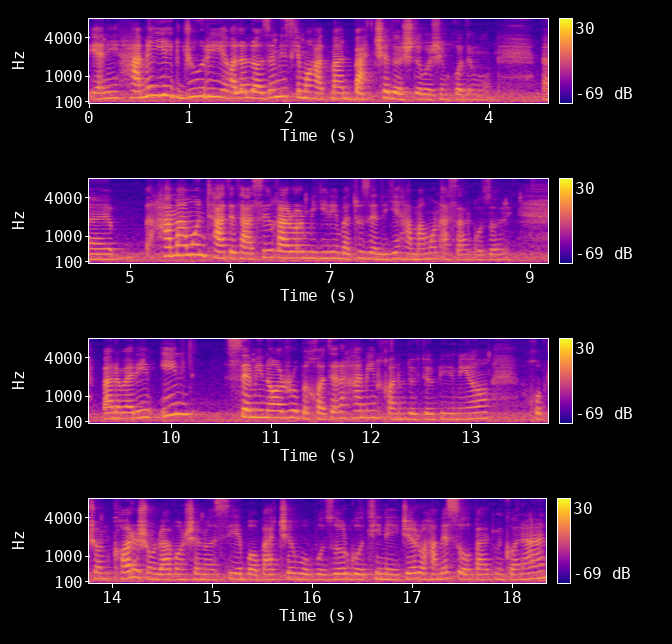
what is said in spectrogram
یعنی همه یک جوری حالا لازم نیست که ما حتما بچه داشته باشیم خودمون. هممون تحت تاثیر قرار می‌گیریم و تو زندگی هممون اثر گذاره بنابراین این سمینار رو به خاطر همین خانم دکتر پیرنیا خب چون کارشون روانشناسی با بچه و بزرگ و تینیجر رو همه صحبت می‌کنن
